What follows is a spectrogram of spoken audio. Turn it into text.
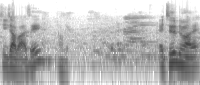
ရှိကြပါစေဟုတ်ကဲ့ ちょっと待っ。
